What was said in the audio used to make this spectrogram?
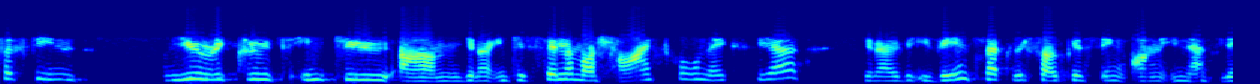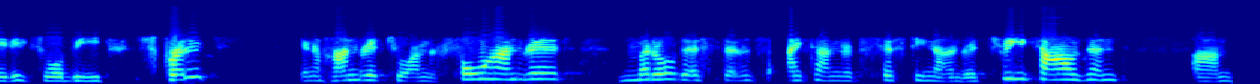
15 new recruits into, um, you know, into Stellenbosch High School next year. You know, the events that we're focusing on in athletics will be sprints, you know, 100, 200, 400, middle distance, 800, 1500, 3000, um,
